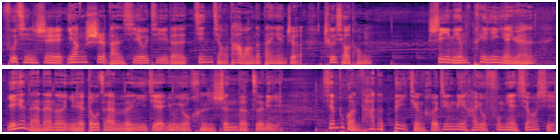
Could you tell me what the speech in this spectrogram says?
父亲是央视版《西游记》的金角大王的扮演者车晓彤，是一名配音演员。爷爷奶奶呢，也都在文艺界拥有很深的资历。先不管她的背景和经历，还有负面消息，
